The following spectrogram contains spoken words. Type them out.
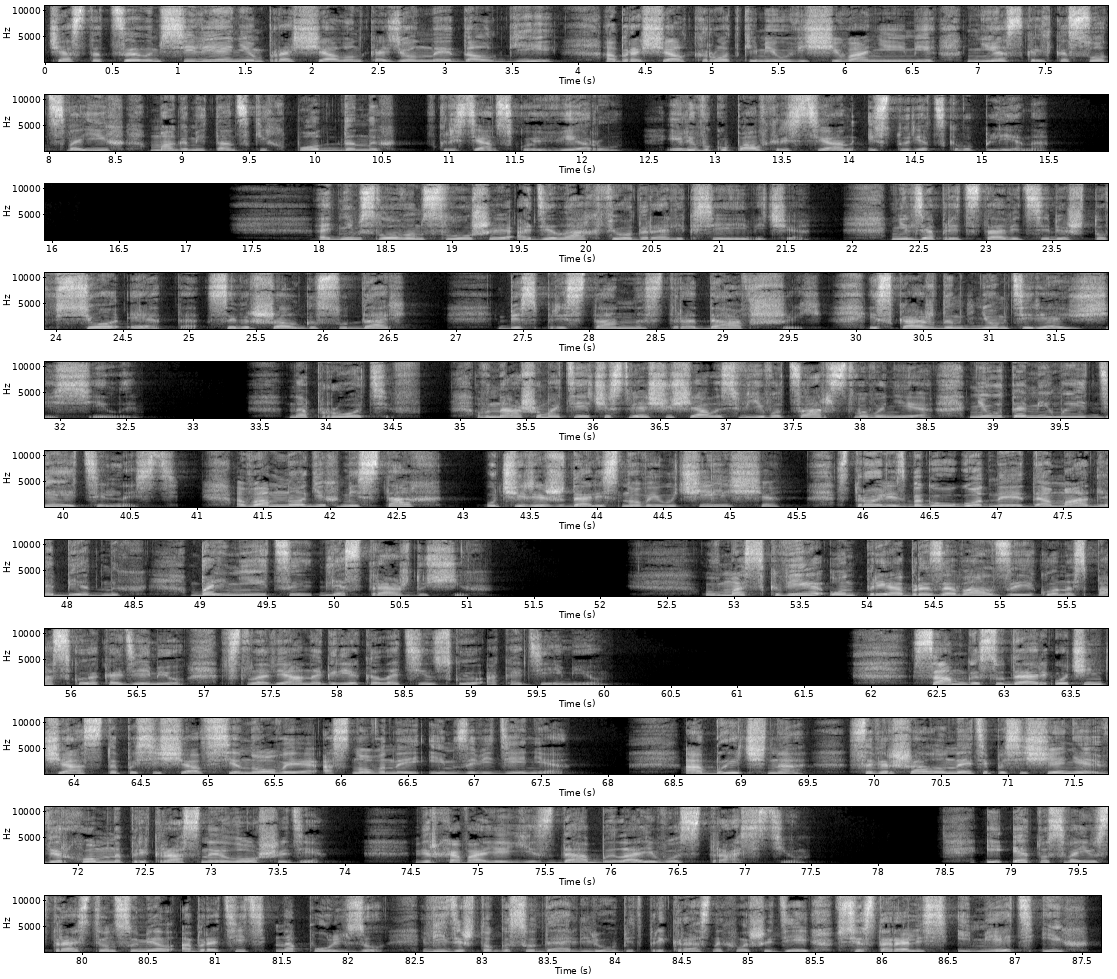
часто целым селением прощал он казенные долги, обращал кроткими увещеваниями несколько сот своих магометанских подданных в крестьянскую веру или выкупал христиан из турецкого плена. Одним словом, слушая о делах Федора Алексеевича, нельзя представить себе, что все это совершал государь, беспрестанно страдавший и с каждым днем теряющий силы. Напротив, в нашем Отечестве ощущалась в его царствовании неутомимая деятельность. Во многих местах учреждались новые училища, Строились богоугодные дома для бедных, больницы для страждущих. В Москве он преобразовал за иконоспасскую академию в славяно-греко-латинскую академию. Сам государь очень часто посещал все новые, основанные им заведения. Обычно совершал он эти посещения верхом на прекрасной лошади – Верховая езда была его страстью. И эту свою страсть он сумел обратить на пользу. Видя, что государь любит прекрасных лошадей, все старались иметь их.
